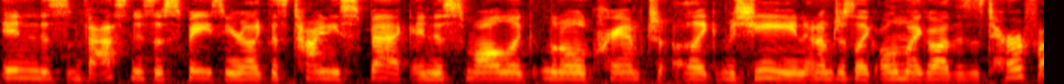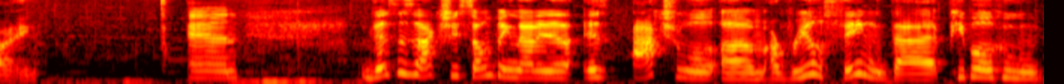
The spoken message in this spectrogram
in this vastness of space and you're like this tiny speck in this small like little cramped like machine and i'm just like oh my god this is terrifying. And this is actually something that is actual um, a real thing that people who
